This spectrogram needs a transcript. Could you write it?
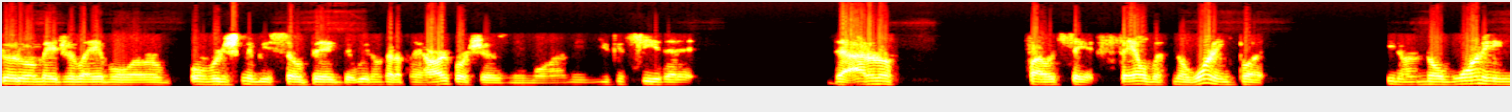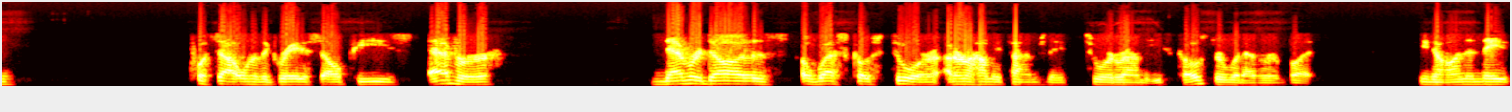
go to a major label, or or we're just gonna be so big that we don't gotta play hardcore shows anymore. I mean, you can see that it that I don't know if I would say it failed with No Warning, but you know, No Warning puts out one of the greatest LPs ever. Never does a West Coast tour. I don't know how many times they toured around the East Coast or whatever, but you know, and then they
